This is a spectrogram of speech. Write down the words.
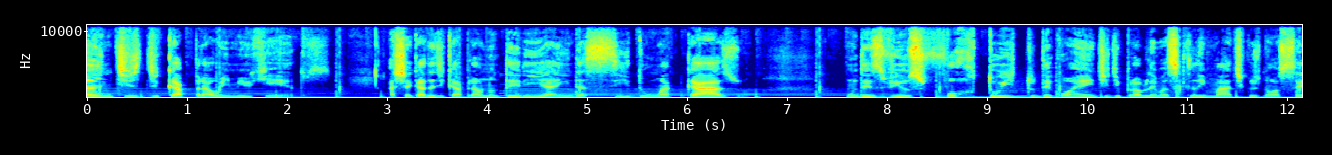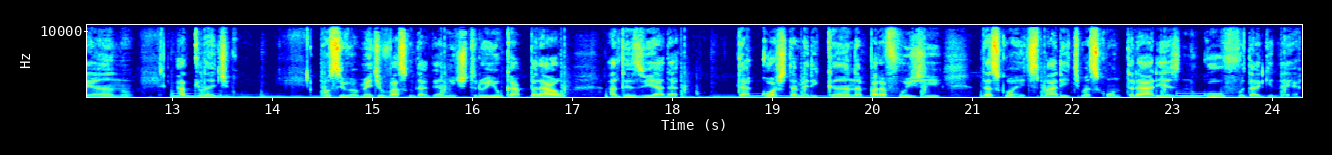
antes de Cabral em 1500. A chegada de Cabral não teria ainda sido um acaso um desvio fortuito decorrente de problemas climáticos no Oceano Atlântico. Possivelmente o Vasco da Gama instruiu Cabral a desviar da, da costa americana para fugir das correntes marítimas contrárias no Golfo da Guiné.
